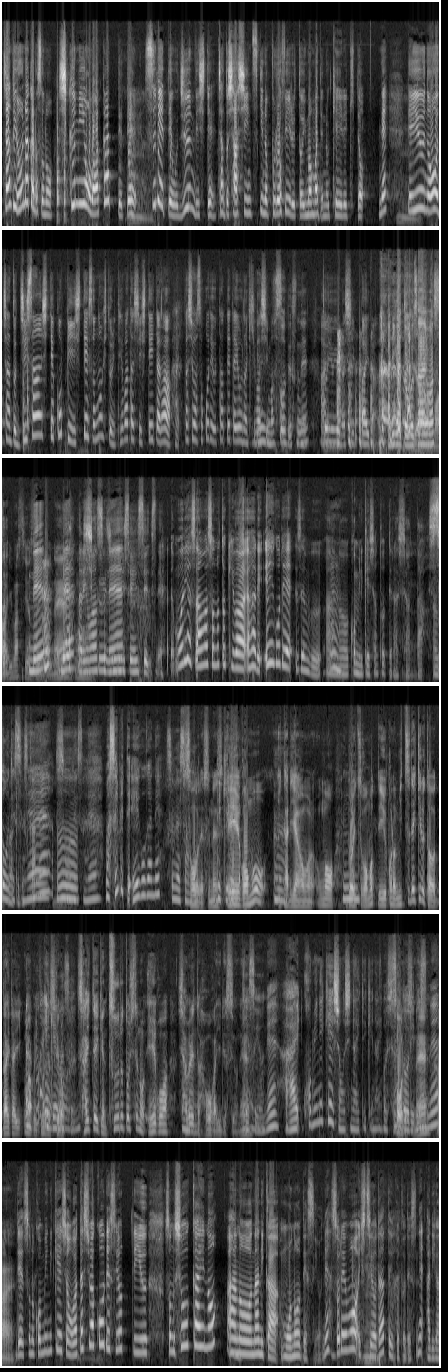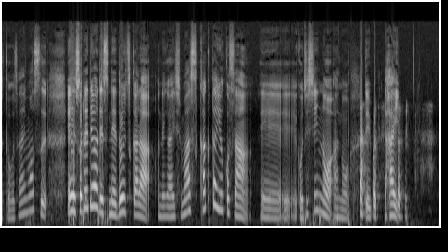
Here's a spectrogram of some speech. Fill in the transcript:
ちゃんと世の中のその仕組みを分かってて全てを準備してちゃんと写真付きのプロフィールと今までの経歴と。ね、っていうのをちゃんと持参してコピーしてその人に手渡ししていたら、私はそこで歌ってたような気はします。そうですね、というような失敗談。ありがとうございます。ありますよね。ね。ね。ありますね。先生ですね。森谷さんはその時はやはり英語で全部あの、コミュニケーション取ってらっしゃったそうですすね。かね。そうですね。まあせめて英語がね、すみさんもそうですね。英語もイタリア語も,、もドイツ語もっていうこの3つできると大体うまくいくんですけど、最低限ツールとしての英語は喋れた方がいいですよね。ですよね。はい。コミュニケーションをしないといけないんおっ。しゃる通りですね。ですねはいでそのコミュニケーション私はこうですよっていうその紹介のあの、何かものですよね。それも必要だということですね。ありがとうございます。えーそれではですねドイツからお願いします。角田優子さん、えーご自身のあので はい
